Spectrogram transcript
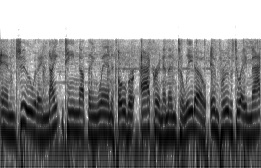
and 2 with a 19 nothing win over Akron, and then Toledo improves to a Mac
